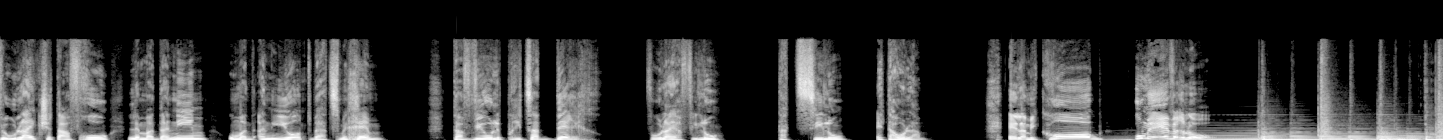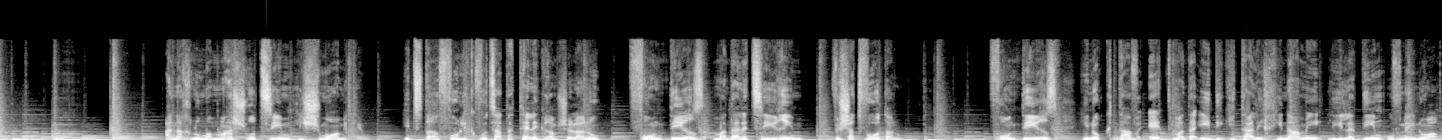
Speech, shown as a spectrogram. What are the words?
ואולי כשתהפכו למדענים ומדעניות בעצמכם, תביאו לפריצת דרך, ואולי אפילו תצילו את העולם. אל המיקרוב ומעבר לו! אנחנו ממש רוצים לשמוע מכם. הצטרפו לקבוצת הטלגרם שלנו, פרונטירס מדע לצעירים, ושתפו אותנו. פרונטירס הינו כתב עת מדעי דיגיטלי חינמי לילדים ובני נוער.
